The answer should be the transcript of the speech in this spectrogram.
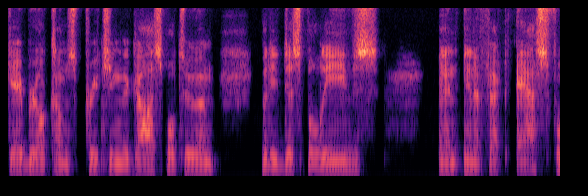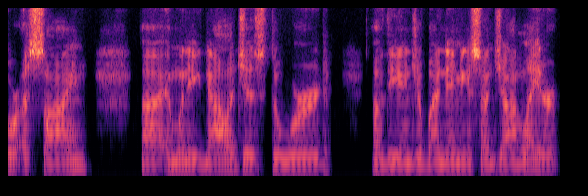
Gabriel comes preaching the gospel to him, but he disbelieves and in effect asks for a sign. Uh, and when he acknowledges the word of the angel by naming his son John later,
